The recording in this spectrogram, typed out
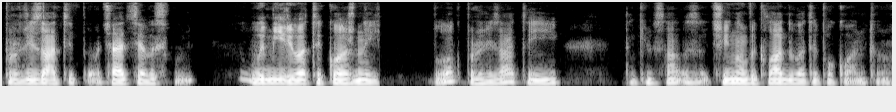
прорізати, виходить, вимірювати кожний блок, прорізати і таким чином викладувати по контуру.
